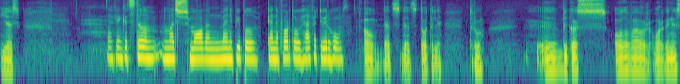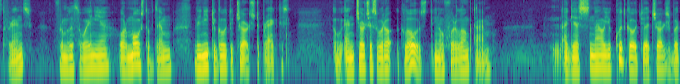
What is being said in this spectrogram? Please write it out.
Yes, I think it's still much more than many people can afford to have at their homes. oh, that's that's totally true. Uh, because all of our organist friends from Lithuania, or most of them, they need to go to church to practice, and churches were closed, you know, for a long time. I guess now you could go to a church, but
